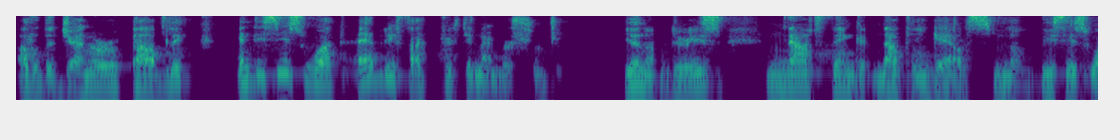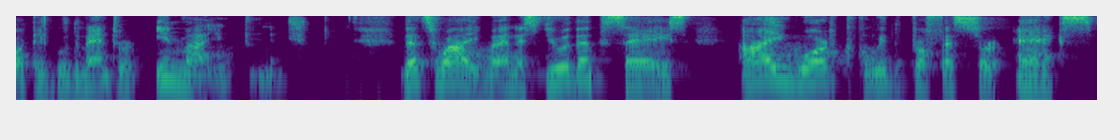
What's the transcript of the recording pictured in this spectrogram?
of the general public. And this is what every faculty member should do. You know, there is nothing, nothing else. You know, this is what a good mentor, in my opinion, should. That's why when a student says, I work with Professor X,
